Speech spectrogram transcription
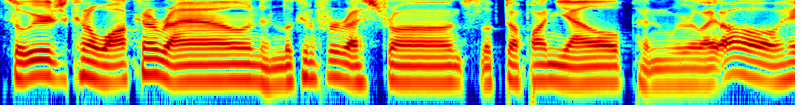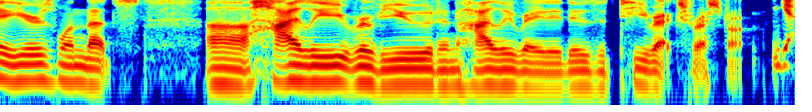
So we were just kind of walking around and looking for restaurants, looked up on Yelp, and we were like, oh, hey, here's one that's uh, highly reviewed and highly rated. It was a T Rex restaurant. Yeah.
